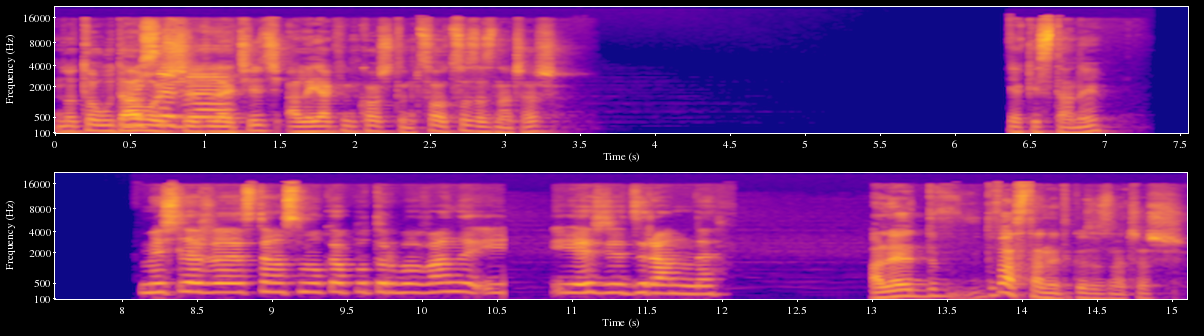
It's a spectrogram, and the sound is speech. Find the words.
No to udało Myślę, się że- wlecieć, ale jakim kosztem? Co, co zaznaczasz? Jakie stany? myślę, że jestem smoka poturbowany i i jeździec ranny. Ale dwa stany tylko zaznaczasz.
